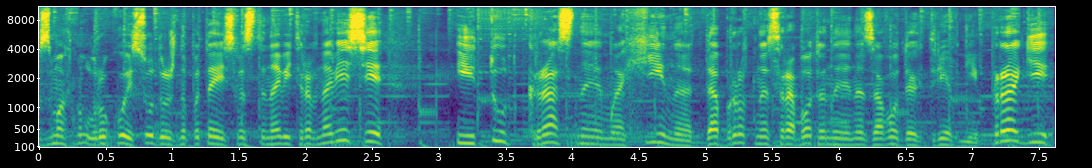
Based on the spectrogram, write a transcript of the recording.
взмахнул рукой, судорожно пытаясь восстановить равновесие, и тут красная махина, добротно сработанная на заводах Древней Праги,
